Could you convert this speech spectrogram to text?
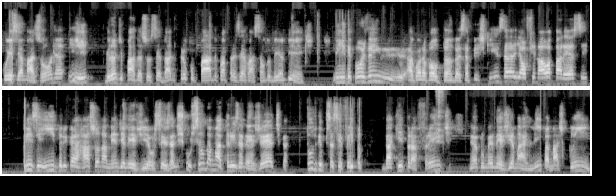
conhecer a Amazônia e grande parte da sociedade preocupada com a preservação do meio ambiente. E depois vem, agora voltando a essa pesquisa, e ao final aparece crise hídrica, racionamento de energia, ou seja, a discussão da matriz energética, tudo que precisa ser feito daqui para frente, né, para uma energia mais limpa, mais clean,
